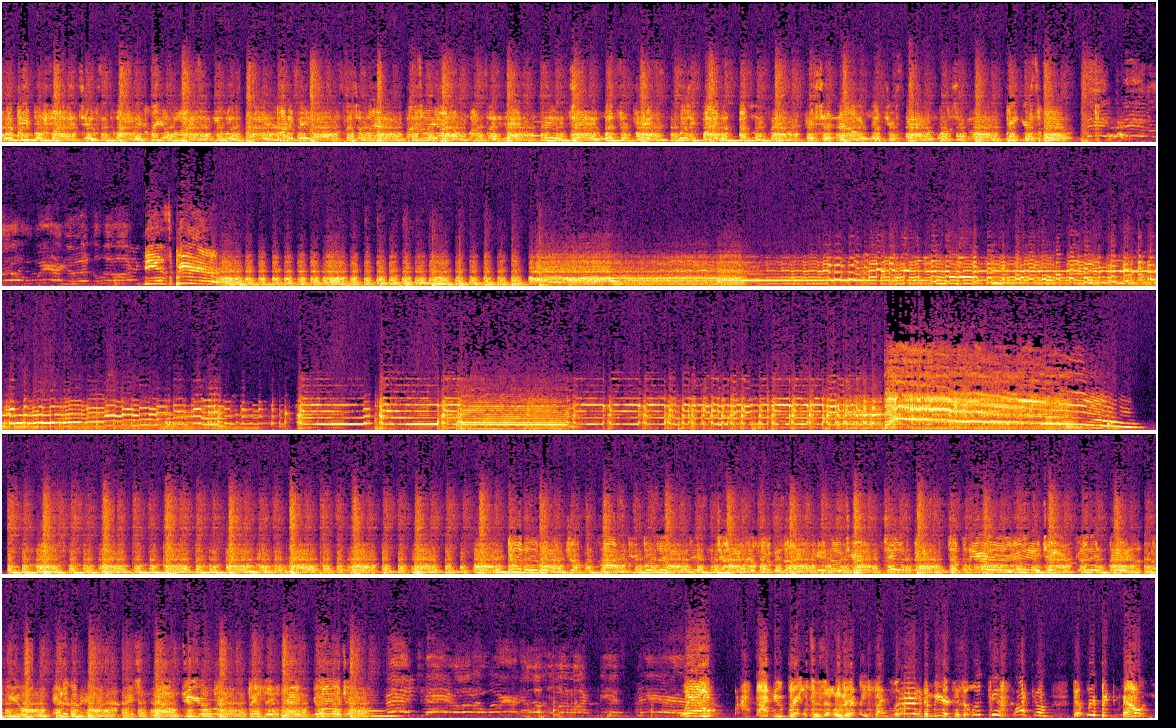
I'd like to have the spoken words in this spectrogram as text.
When people saw that James Clark, they realized that he was they could have been a special man. That's who he has a left-sided head. Hey Jay, what's your case? Where'd you find an ugly face? Hey Chanel, what's your spam? Where don't you go? Beat your spam. Hey, a little weird. You look a little like Me is new braces. It was really fun looking in the mirror because it looked just like a, the Olympic mountain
